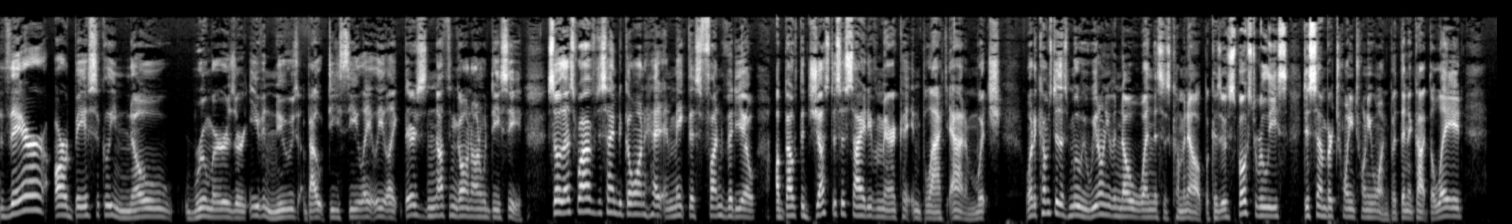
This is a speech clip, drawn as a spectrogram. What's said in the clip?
there are basically no rumors or even news about DC lately. Like, there's nothing going on with DC. So that's why I've decided to go on ahead and make this fun video about the Justice Society of America in Black Adam, which. When it comes to this movie, we don't even know when this is coming out because it was supposed to release December 2021, but then it got delayed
